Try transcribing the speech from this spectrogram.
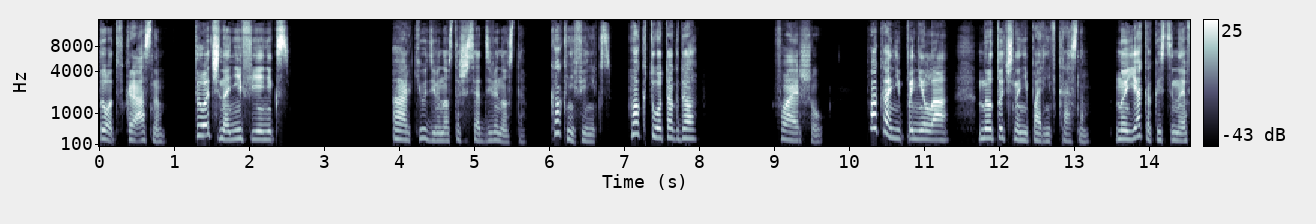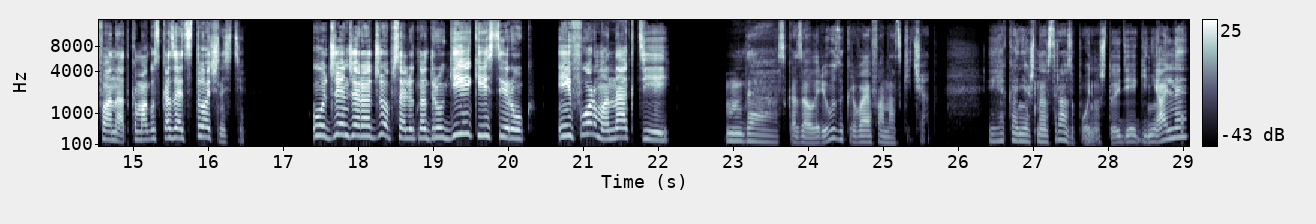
Тот в красном точно не Феникс. RQ 906090. Как не Феникс? А кто тогда? Фаер-шоу. Пока не поняла, но точно не парень в красном. Но я, как истинная фанатка, могу сказать с точностью. У Джинджера Джо абсолютно другие кисти рук и форма ногтей. «Да», — сказал Рю, закрывая фанатский чат. Я, конечно, сразу понял, что идея гениальная,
